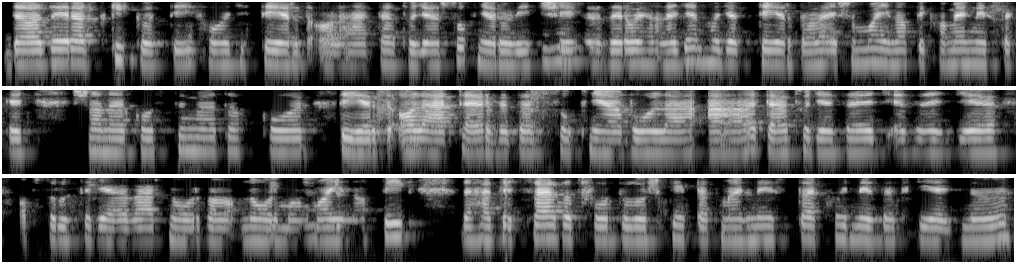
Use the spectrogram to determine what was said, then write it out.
de azért azt kiköti, hogy térd alá, tehát hogy a szoknya rövidség azért olyan legyen, hogy a térd alá, és a mai napig, ha megnéztek egy Chanel kosztümöt, akkor térd alá tervezett szoknyából áll, tehát hogy ez egy, ez egy abszolút egy elvárt norma, norma mai napig, de hát egy századfordulós képet megnéztek, hogy nézett ki egy nő,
